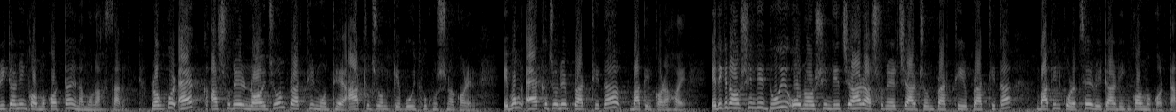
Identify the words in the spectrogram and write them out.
রিটার্নিং কর্মকর্তা এনামুল আহসান। রংপুর এক আসনের নয় জন প্রার্থীর মধ্যে আট জনকে বৈধ ঘোষণা করেন এবং একজনের প্রার্থিতা বাতিল করা হয়। এদিকে নরসিংদী দুই ও নরসিংদী চার আসনের চারজন প্রার্থীর প্রার্থিতা বাতিল করেছে রিটার্নিং কর্মকর্তা।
